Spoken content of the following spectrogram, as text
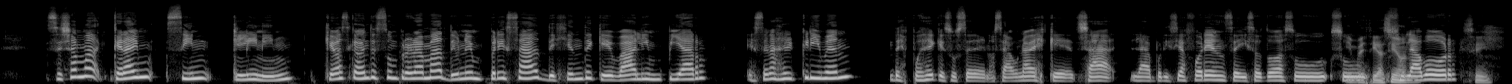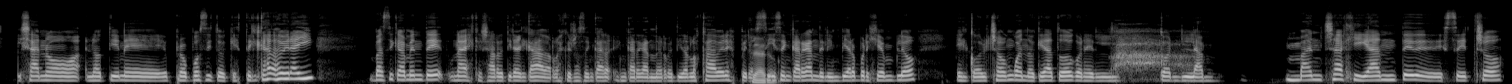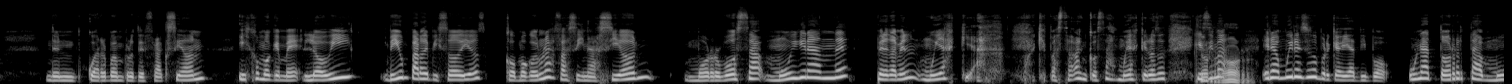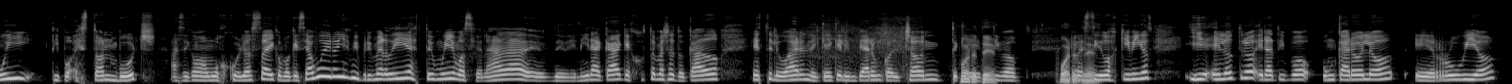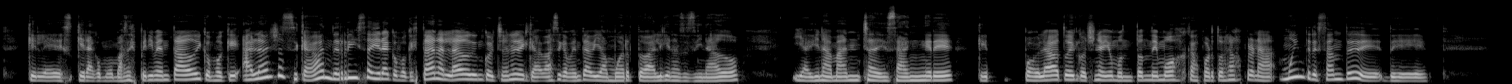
se llama Crime Scene Cleaning, que básicamente es un programa de una empresa de gente que va a limpiar escenas del crimen después de que suceden. O sea, una vez que ya la policía forense hizo toda su, su, Investigación. su labor Sí. y ya no, no tiene propósito que esté el cadáver ahí, básicamente, una vez que ya retira el cadáver, no es que ellos se encar- encargan de retirar los cadáveres, pero Claro. sí se encargan de limpiar, por ejemplo, el colchón cuando queda todo con el con la mancha gigante de desecho de un cuerpo en putrefacción. Y es como que me lo vi, vi un par de episodios, como con una fascinación morbosa muy grande, pero también muy asqueada, porque pasaban cosas muy asquerosas. Qué y encima horror. era muy gracioso porque había tipo una torta muy tipo Stone Butch, así como musculosa y como que decía, bueno, hoy es mi primer día, estoy muy emocionada de, de venir acá, que justo me haya tocado este lugar en el que hay que limpiar un colchón, que, Fuerte. tipo Fuerte. residuos químicos. Y el otro era tipo un carolo eh, rubio que, les, que era como más experimentado y como que hablaban ellos se cagaban de risa y era como que estaban al lado de un colchón en el que básicamente había muerto alguien asesinado y había una mancha de sangre que poblaba todo el colchón y había un montón de moscas por todos lados, pero nada, muy interesante de... de-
